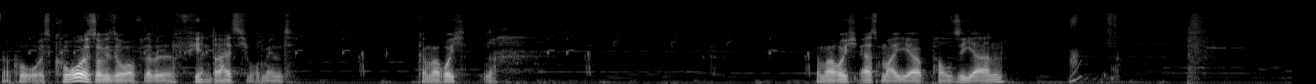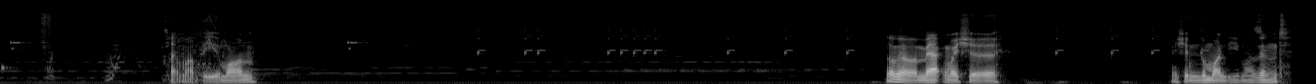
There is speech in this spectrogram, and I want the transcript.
Na, Koro ist Koro ist sowieso auf Level 34 im Moment. Kann man ruhig nach. Kann man ruhig erstmal hier pausieren. Sag mal, Bemon. Sollen wir merken, welche welche Nummern die immer sind.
